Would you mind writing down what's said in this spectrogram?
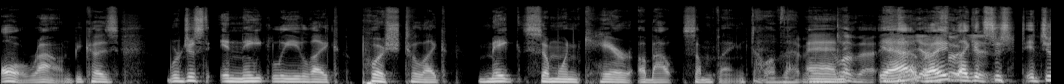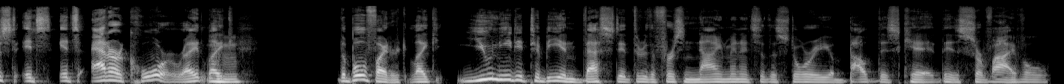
all around because we're just innately like pushed to like make someone care about something. I love that, man. And I love that. Yeah, Yeah, right? so, like yeah. it's just it just it's it's at our core, right? Like Mhm. the bullfighter, like you needed to be invested through the first nine minutes of the story about this kid, his survival,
